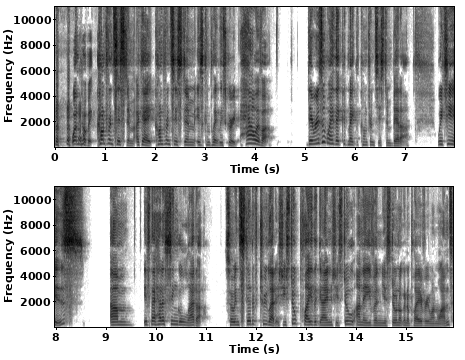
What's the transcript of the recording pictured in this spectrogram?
one topic. Conference system. Okay, conference system is completely screwed. However, there is a way they could make the conference system better, which is um, if they had a single ladder. So instead of two ladders, you still play the games, you're still uneven, you're still not going to play everyone once,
